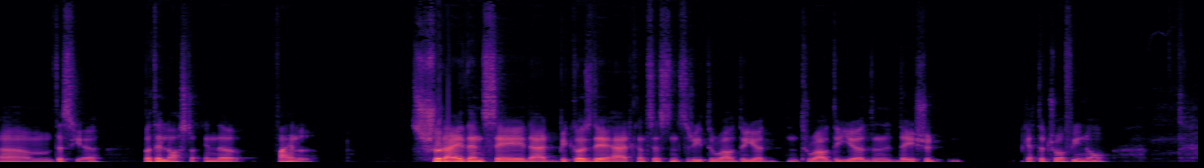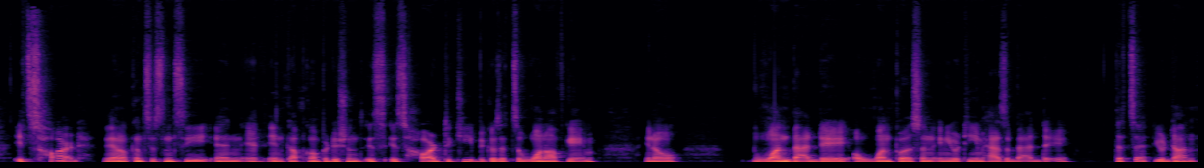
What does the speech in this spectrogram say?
um, this year, but they lost in the final. Should I then say that because they had consistency throughout the year, throughout the year, then they should get the trophy? No. It's hard, you know. Consistency in, in, in cup competitions is is hard to keep because it's a one-off game. You know, one bad day or one person in your team has a bad day. That's it. You're done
